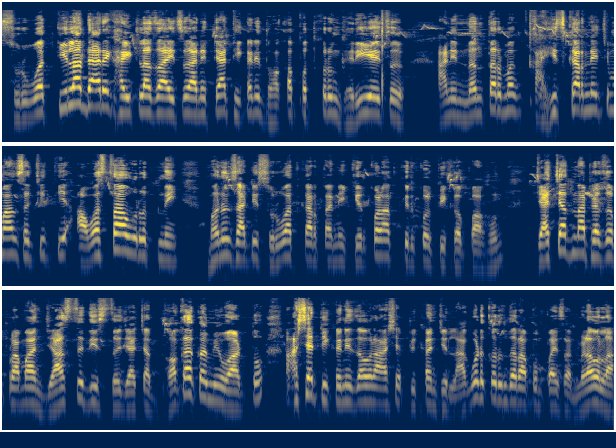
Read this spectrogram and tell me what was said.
सुरुवातीला डायरेक्ट हाईटला जायचं आणि त्या ठिकाणी धोका पत्करून घरी यायचं आणि नंतर मग काहीच करण्याची माणसाची ती अवस्था उरत नाही. म्हणूनसाठी सुरुवात करताना किरकोळात किरकोळ पिकं पाहून ज्याच्यात नफ्याचं प्रमाण जास्त दिसतं ज्याच्यात धोका कमी वाढतो अशा ठिकाणी जाऊन अशा पिकांची लागवड करून जर आपण पैसा मिळवला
